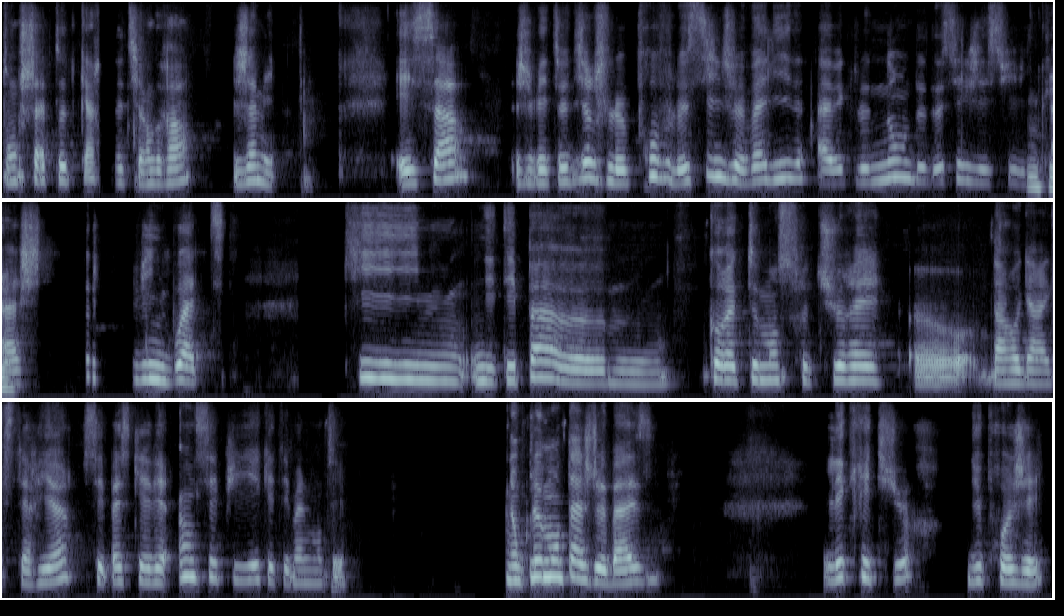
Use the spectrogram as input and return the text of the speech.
ton château de cartes ne tiendra jamais. Et ça, je vais te dire, je le prouve, le signe, je valide avec le nombre de dossiers que j'ai suivis. À chaque suivi une boîte qui n'était pas euh, correctement structuré euh, d'un regard extérieur, c'est parce qu'il y avait un de ces piliers qui était mal monté. Donc le montage de base, l'écriture du projet,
